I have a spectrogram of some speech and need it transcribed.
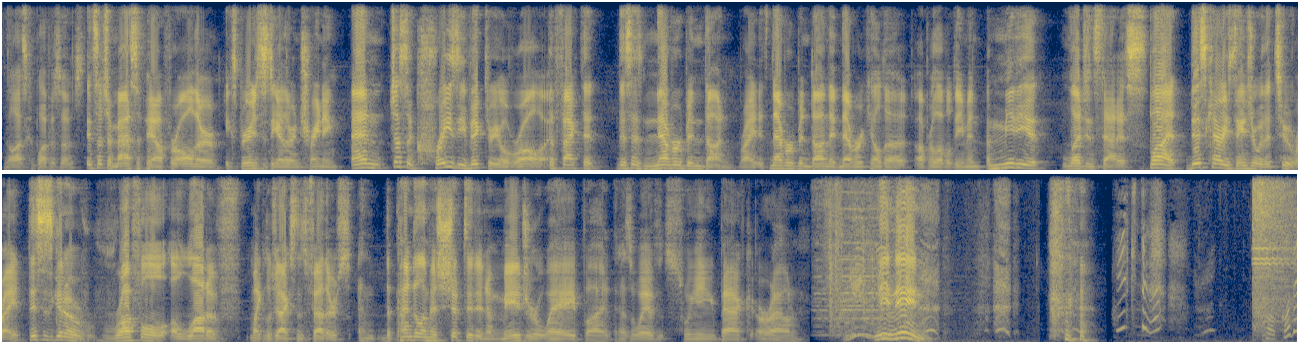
in the last couple episodes. It's such a massive payoff for all their experiences together in training and just a crazy victory overall. The fact that this has never been done, right? It's never been done. They've never killed a upper level demon. Immediate legend status. But this carries danger with it too, right? This is gonna ruffle a lot of Michael Jackson's feathers, and the pendulum has shifted in a major way, but it has a way of swinging back around Nin Nin! ここで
